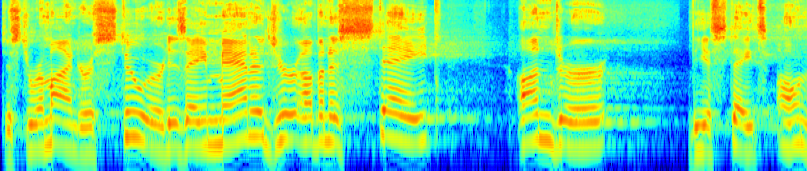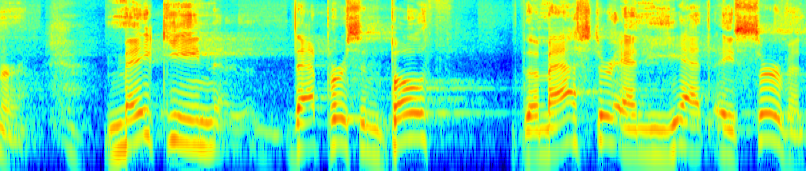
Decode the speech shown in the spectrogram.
Just a reminder a steward is a manager of an estate under the estate's owner, making that person both the master and yet a servant.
